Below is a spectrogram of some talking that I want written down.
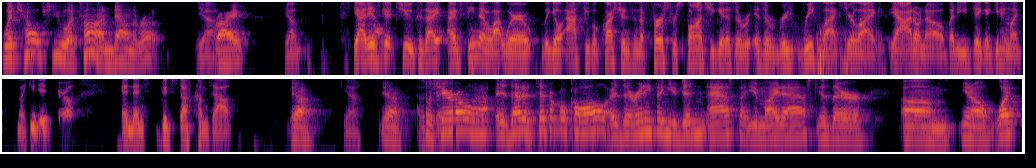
which helps you a ton down the road, yeah. right? Yep. Yeah, it is good too because I I've seen that a lot where you'll ask people questions and the first response you get is a is a re- reflex. You're like, yeah, I don't know, but you dig again like like you did, Carol, and then good stuff comes out. Yeah, Yeah. Yeah. So, great. Sheryl, is that a typical call? Is there anything you didn't ask that you might ask? Is there, um, you know, what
